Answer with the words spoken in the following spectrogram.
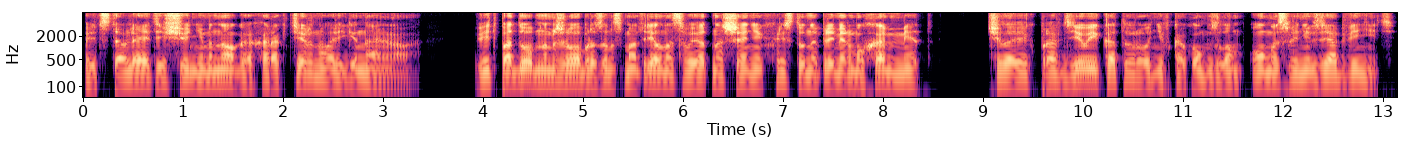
представляет еще немного характерного оригинального. Ведь подобным же образом смотрел на свое отношение к Христу, например, Мухаммед, человек правдивый, которого ни в каком злом умысле нельзя обвинить.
